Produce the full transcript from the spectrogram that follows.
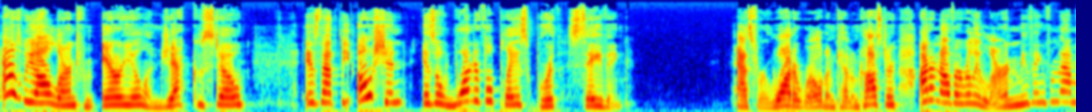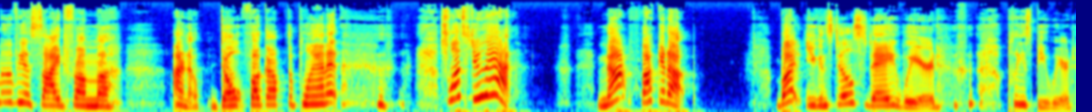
as we all learned from Ariel and Jacques Cousteau, is that the ocean is a wonderful place worth saving. As for Waterworld and Kevin Costner, I don't know if I really learned anything from that movie aside from, uh, I don't know, don't fuck up the planet. so let's do that not fuck it up. But you can still stay weird. Please be weird.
